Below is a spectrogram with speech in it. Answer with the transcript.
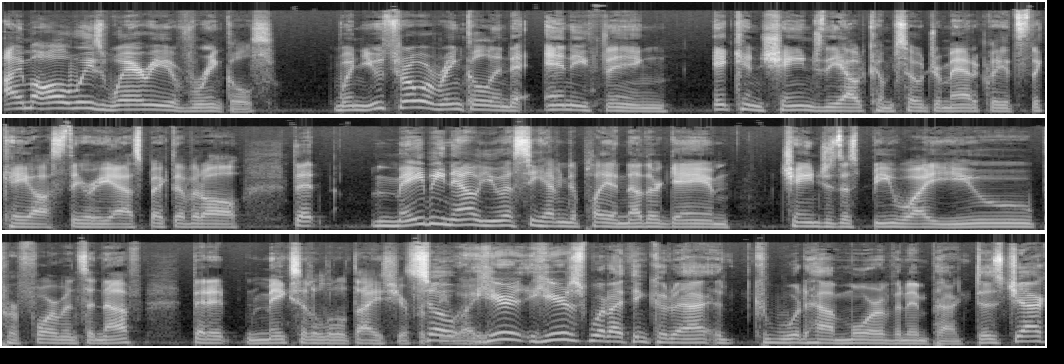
I'm always wary of wrinkles. When you throw a wrinkle into anything, it can change the outcome so dramatically. It's the chaos theory aspect of it all that maybe now USC having to play another game changes this BYU performance enough that it makes it a little dicier for So BYU. here, here's what I think could would have more of an impact. Does Jack,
